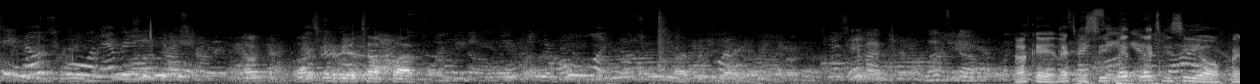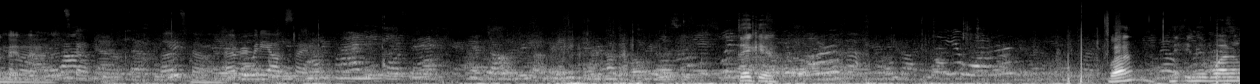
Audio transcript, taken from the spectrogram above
see no school in every single day. Okay. Well, it's going to be a tough platform. No school. I appreciate it. Let's go. Okay, let me see, let, let me see you off and then. Uh, Let's go. Everybody outside. take it. What? You- You need water?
